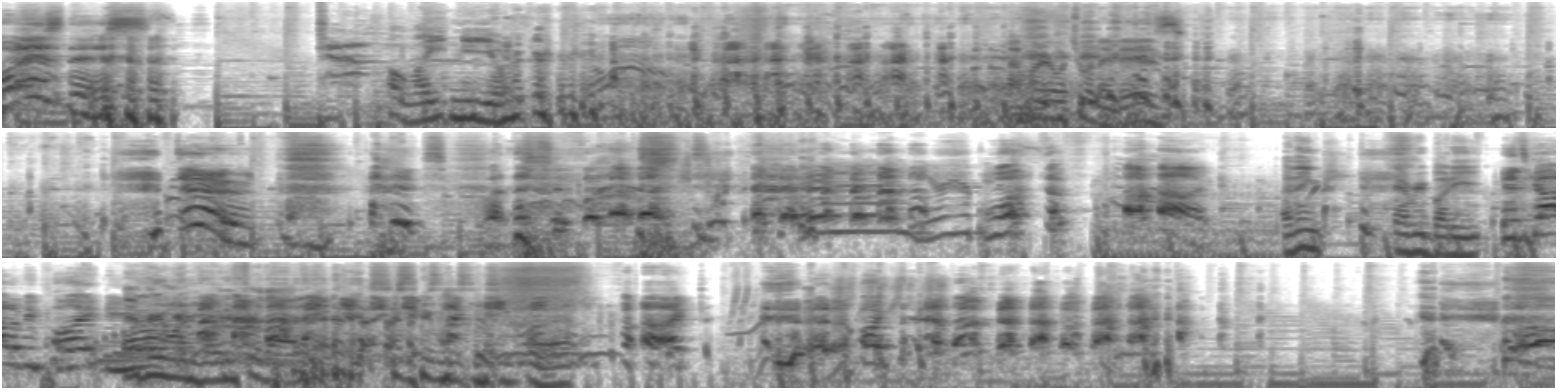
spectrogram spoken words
What is this? A light New Yorker. I wonder which one it is. Dude! what the And here are your picks. What the fuck? I think everybody, It's gotta be polite New York. everyone voted for that. Yes, everyone voted for that. Fuck. That's fucked up. Oh.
